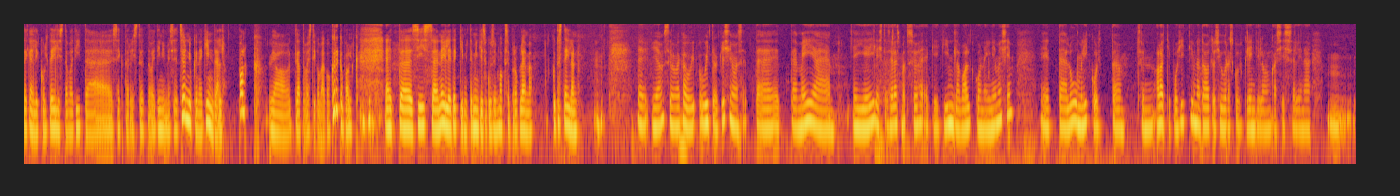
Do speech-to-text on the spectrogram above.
tegelikult eelistavad IT-sektoris töötavaid inimesi, et see on niisugune kindel palk ja teatavasti ka väga kõrge palk, et siis neil ei teki mitte mingisuguseid makseprobleeme. kuidas teil on? jah, see on väga huvitav küsimus, et, et meie ei eelista selles mõttes ühegi kindla valdkonna inimesi, et loomulikult see on alati positiivne taotluse juures, kui kliendil on kas siis selline mm,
